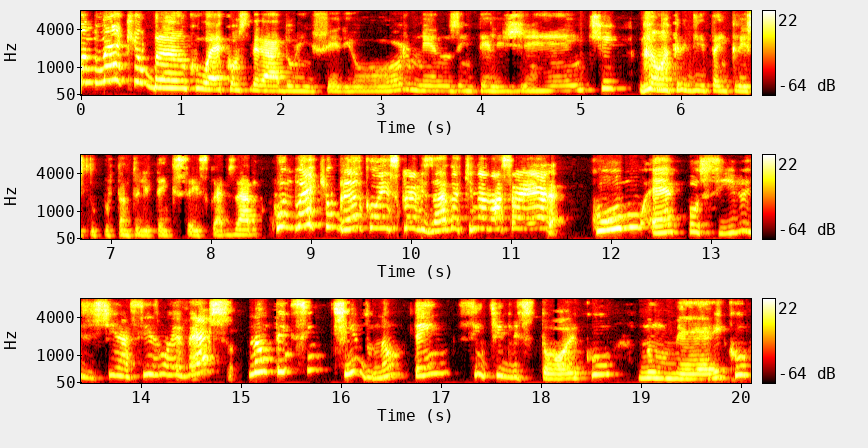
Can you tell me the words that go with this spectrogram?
Quando é que o branco é considerado inferior, menos inteligente, não acredita em Cristo, portanto ele tem que ser escravizado? Quando é que o branco é escravizado aqui na nossa era? Como é possível existir racismo reverso? Não tem sentido, não tem sentido histórico, numérico,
